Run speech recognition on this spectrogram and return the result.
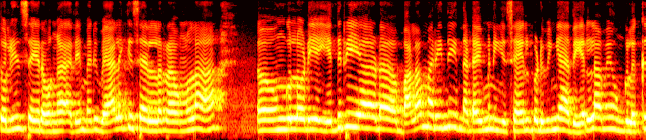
தொழில் செய்கிறவங்க அதே மாதிரி வேலைக்கு செல்கிறவங்களாம் உங்களுடைய எதிரியோட பலம் அறிந்து இந்த டைம் நீங்கள் செயல்படுவீங்க. அது எல்லாமே உங்களுக்கு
